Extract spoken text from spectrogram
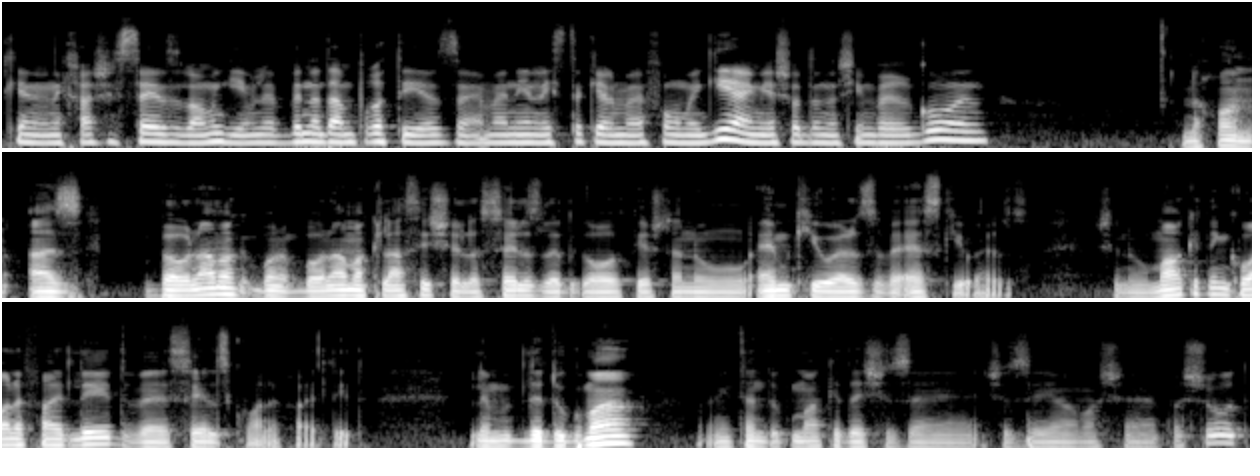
כי אני מניחה ש sales לא מגיעים לבן אדם פרטי, אז מעניין להסתכל מאיפה הוא מגיע, אם יש עוד אנשים בארגון. נכון, אז בעולם, בעולם הקלאסי של ה-Sales-Led Growth יש לנו MQLs ו-SQLs. יש לנו Marketing Qualified Lead ו-Sales Qualified Lead. לדוגמה, אני אתן דוגמה כדי שזה, שזה יהיה ממש אה, פשוט.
